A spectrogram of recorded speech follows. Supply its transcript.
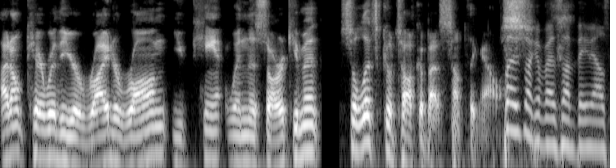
I don't care whether you're right or wrong. You can't win this argument. So let's go talk about something else. Let's talk about something else.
